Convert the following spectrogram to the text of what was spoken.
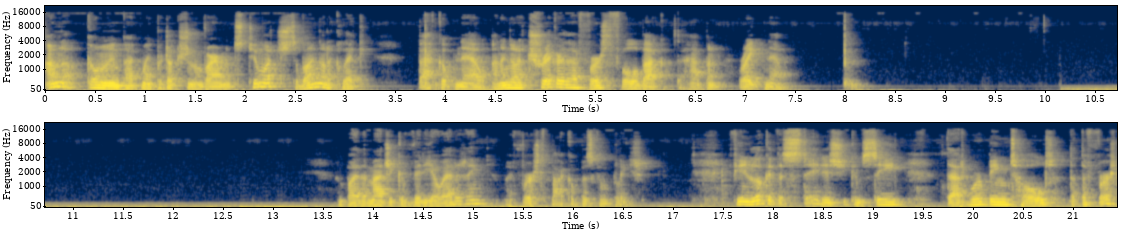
I'm not going to impact my production environment too much, so I'm going to click backup now, and I'm going to trigger that first full backup to happen right now. And by the magic of video editing, my first backup is complete. If you look at the status, you can see that we're being told that the first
